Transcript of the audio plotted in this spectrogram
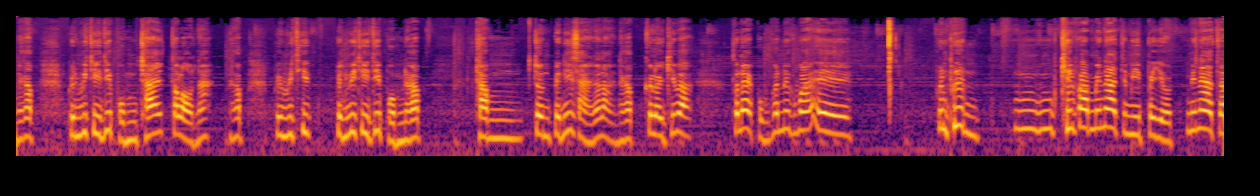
นะครับ เป็นวิธีที่ผมใช้ตลอดนะนะครับ เป็นวิธีเป็นวิธีที่ผมนะครับทำจนเป็นนิสัยแล้วล่ะนะครับ ก็เลยคิดว่าตอนแรกผมก็นึกว่าเอเพื่อนๆอืมคิดว่าไม่น่าจะมีประโยชน์ ไม่น่าจะ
